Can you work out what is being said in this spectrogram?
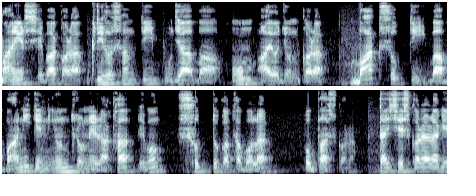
মায়ের সেবা করা, গৃহশান্তি, পূজা বা হোম আয়োজন করা, বাক শক্তি বা বাণীকে নিয়ন্ত্রণে রাখা এবং সত্য কথা বলা অভ্যাস করা। তাই শেষ করার আগে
